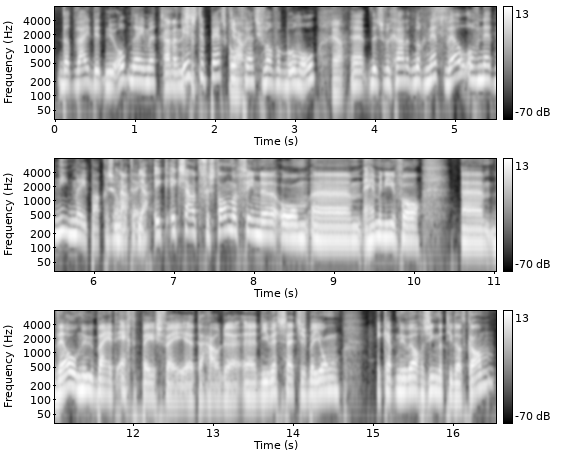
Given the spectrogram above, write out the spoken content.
dat wij dit nu opnemen... is, is het... de persconferentie ja. van Van Bommel. Ja. dus we gaan het nog net wel of net niet meepakken zo nou, meteen. Ja, ik, ik zou het verstandig vinden om um, hem in ieder geval... Um, wel nu bij het echte PSV te houden. die wedstrijdjes bij Jong ik heb nu wel gezien dat hij dat kan.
